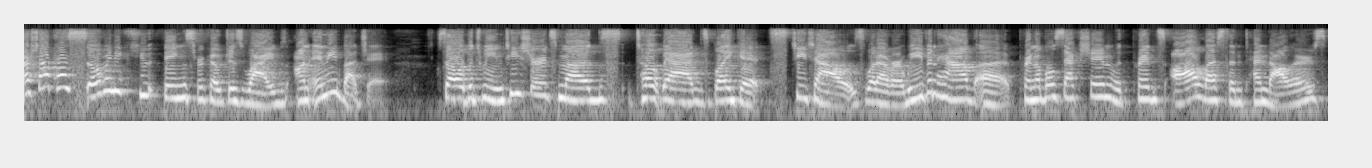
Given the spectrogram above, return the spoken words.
our shop has so many cute things for coaches' wives on any budget. So between t-shirts, mugs, tote bags, blankets, tea towels, whatever. We even have a printable section with prints all less than $10.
